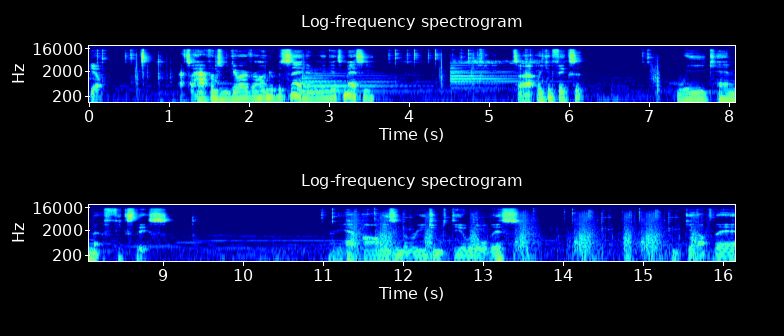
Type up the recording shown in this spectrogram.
yep. That's what happens when you go over 100%. Everything gets messy. It's alright, uh, we can fix it. We can fix this. Already have armies in the region to deal with all this. Get up there.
